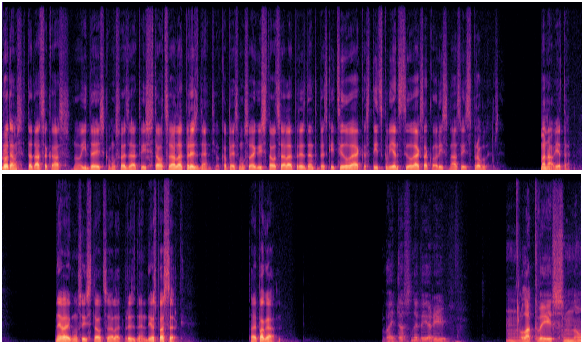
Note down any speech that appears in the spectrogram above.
Protams, tad atsakās no idejas, ka mums vajadzētu visus tautas vēlēt prezidentu. Jo kāpēc mums vajag visus tautas vēlēt prezidentu? Tāpēc, ka ir cilvēki, kas tic, ka viens cilvēks atkal risinās visas problēmas. Manā vietā. Nevajag mums visus tautas vēlēt prezidentu. Dievs pasargi. Tā ir pagātne. Vai tas nebija arī mm, Latvijas nu,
